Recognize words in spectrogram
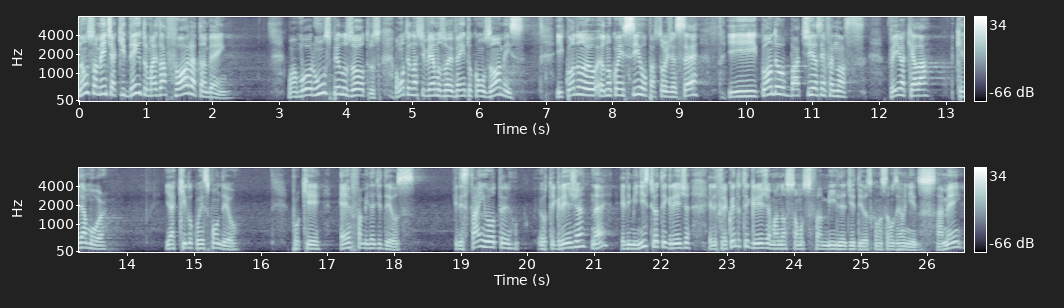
Não somente aqui dentro, mas lá fora também. O amor uns pelos outros. Ontem nós tivemos o um evento com os homens. E quando eu, eu não conhecia o pastor Gessé, e quando eu bati assim, eu falei, nossa, veio aquela, aquele amor. E aquilo correspondeu. Porque é família de Deus. Ele está em outro, outra igreja, né? Ele ministra em outra igreja, ele frequenta outra igreja, mas nós somos família de Deus quando estamos reunidos. Amém?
